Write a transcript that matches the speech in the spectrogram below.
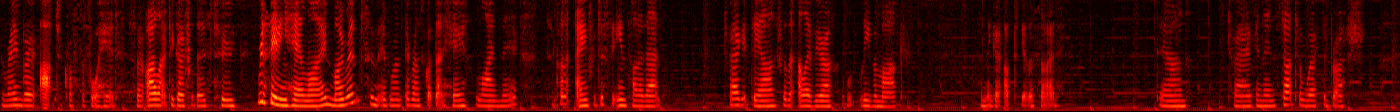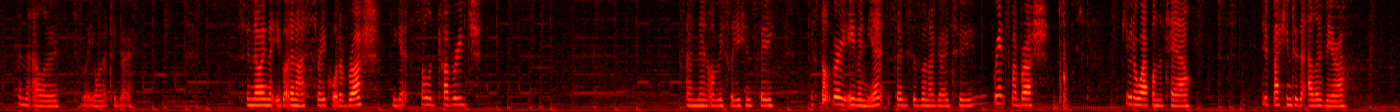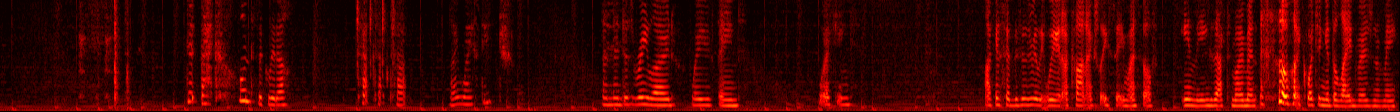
A rainbow arch across the forehead. So I like to go for those two receding hairline moments and everyone everyone's got that hairline there. So kind of aim for just the inside of that. Drag it down feel the aloe vera leave a mark and then go up to the other side. Down drag and then start to work the brush and the aloe to where you want it to go so knowing that you've got a nice three quarter brush, you get solid coverage. And then obviously you can see it's not very even yet. So this is when I go to rinse my brush, give it a wipe on the towel, dip back into the aloe vera, dip back onto the glitter, tap tap tap, no wastage, and then just reload where you've been working. Like I said, this is really weird. I can't actually see myself in the exact moment. like watching a delayed version of me.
